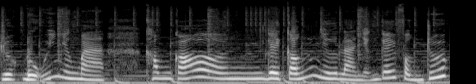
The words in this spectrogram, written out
rượt đuổi nhưng mà không có gây cấn như là những cái phần trước.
